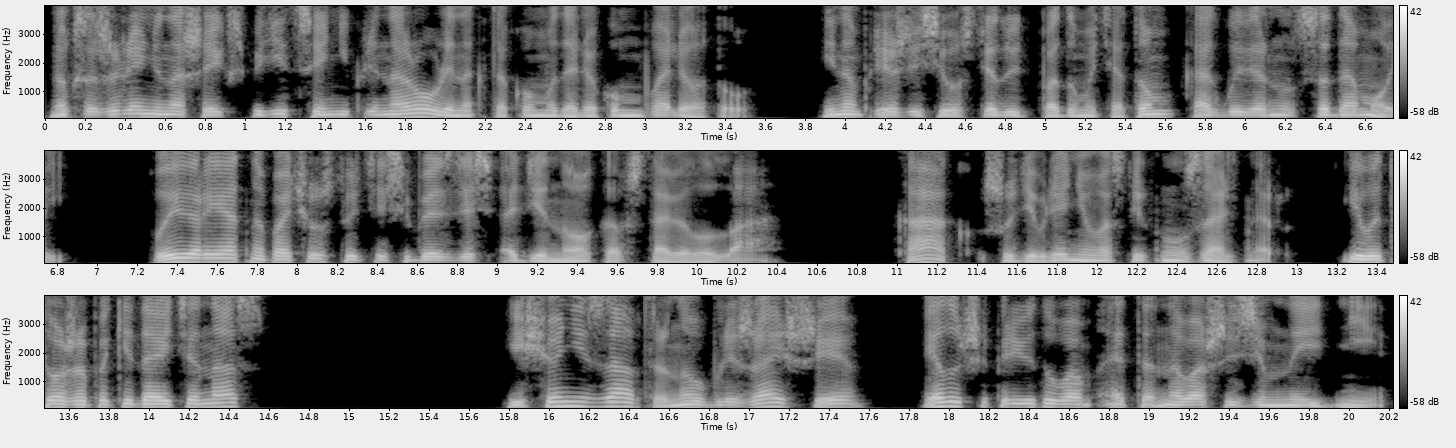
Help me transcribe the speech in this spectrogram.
«Но, к сожалению, наша экспедиция не приноровлена к такому далекому полету, и нам прежде всего следует подумать о том, как бы вернуться домой. Вы, вероятно, почувствуете себя здесь одиноко, вставила Ла. Как? С удивлением воскликнул Зальтнер. И вы тоже покидаете нас? Еще не завтра, но в ближайшие... Я лучше переведу вам это на ваши земные дни.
